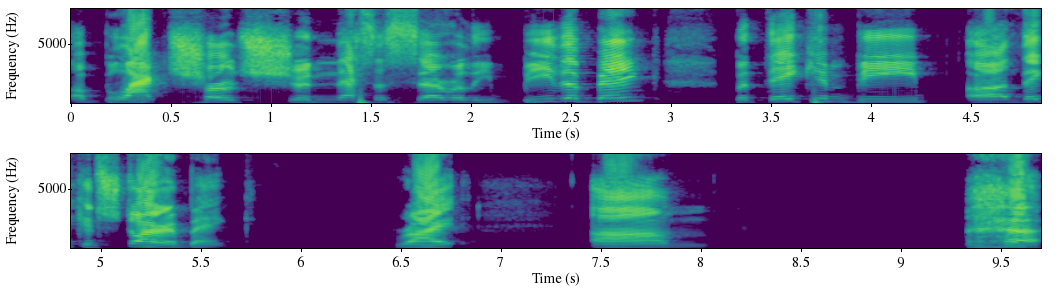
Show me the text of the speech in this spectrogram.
a black church should necessarily be the bank, but they can be uh, they can start a bank, right? Um, uh,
